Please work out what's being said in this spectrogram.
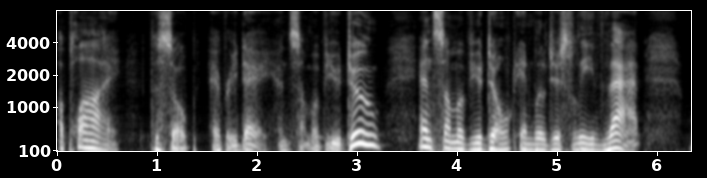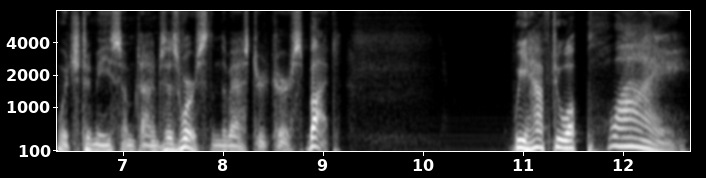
apply the soap every day. And some of you do, and some of you don't, and we'll just leave that, which to me sometimes is worse than the bastard curse. But we have to apply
